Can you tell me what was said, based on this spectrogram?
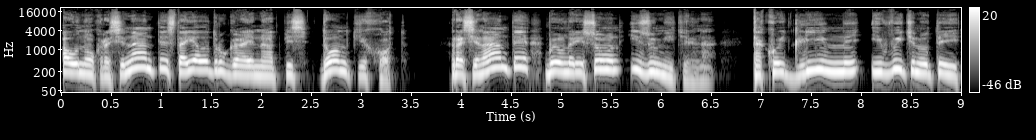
а у ног Росинанты стояла другая надпись «Дон Кихот». Росинанте был нарисован изумительно. Такой длинный и вытянутый,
